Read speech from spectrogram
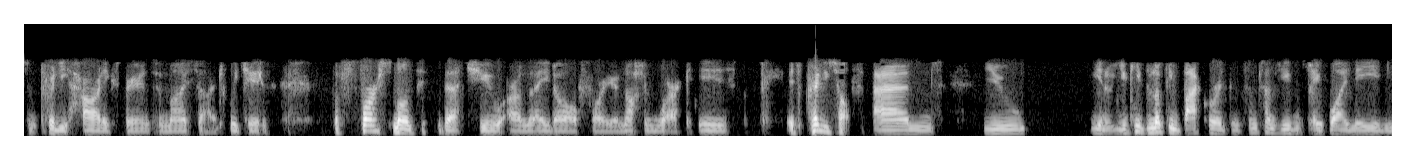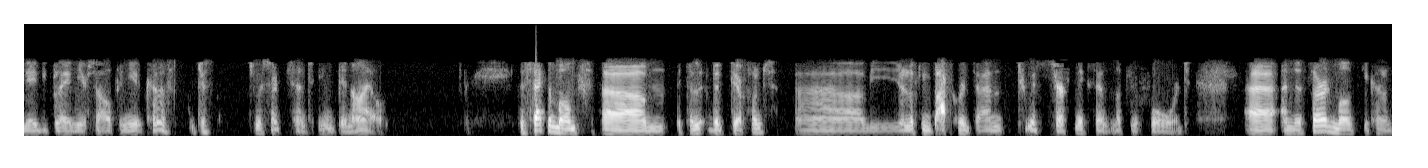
some pretty hard experience on my side, which is the first month that you are laid off or you're not in work is it's pretty tough and you you know, you keep looking backwards and sometimes you even say, why me? And you maybe blame yourself and you kind of just to a certain extent in denial. The second month, um, it's a little bit different. Uh, you're looking backwards and to a certain extent looking forward. Uh, and the third month, you kind of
